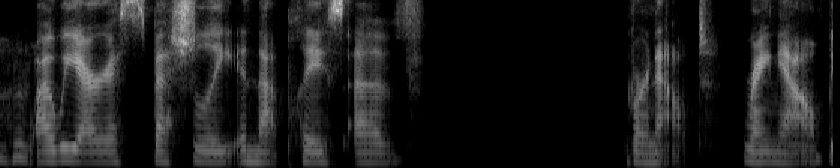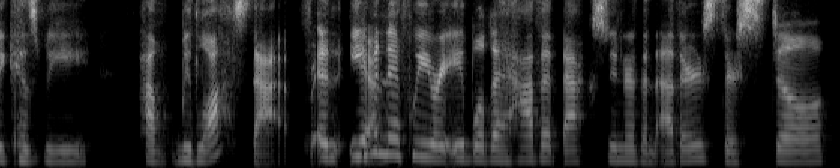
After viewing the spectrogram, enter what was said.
Mm-hmm. Why we are especially in that place of burnout right now because we have we lost that. And even yeah. if we were able to have it back sooner than others, there's still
